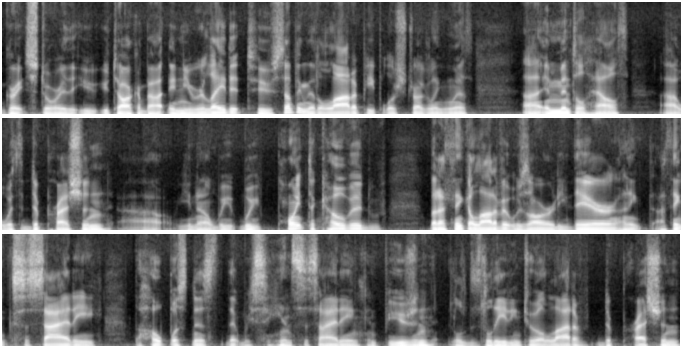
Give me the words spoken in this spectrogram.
great story that you you talk about, and you relate it to something that a lot of people are struggling with uh, in mental health, uh, with depression, uh, you know, we, we point to COVID, but I think a lot of it was already there. I think I think society, the hopelessness that we see in society and confusion is leading to a lot of depression.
